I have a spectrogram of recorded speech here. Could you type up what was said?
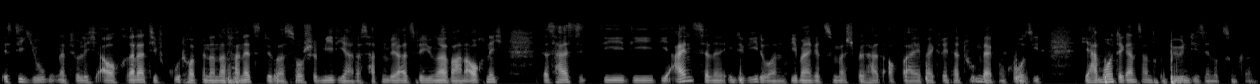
ist die Jugend natürlich auch relativ gut heute miteinander vernetzt über Social Media. Das hatten wir, als wir jünger waren, auch nicht. Das heißt, die, die, die einzelnen Individuen, wie man jetzt zum Beispiel halt auch bei, bei Greta Thunberg und Co. sieht, die haben heute ganz andere Bühnen, die sie nutzen können.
